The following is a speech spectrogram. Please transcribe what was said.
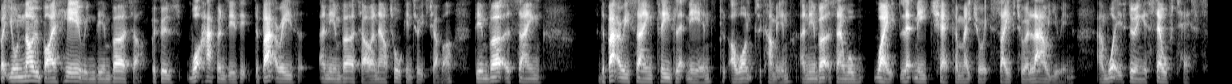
But you'll know by hearing the inverter because what happens is it, the batteries and the inverter are now talking to each other. The inverter's saying, the battery's saying, please let me in, I want to come in. And the inverter's saying, well, wait, let me check and make sure it's safe to allow you in. And what it's doing is self-test.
